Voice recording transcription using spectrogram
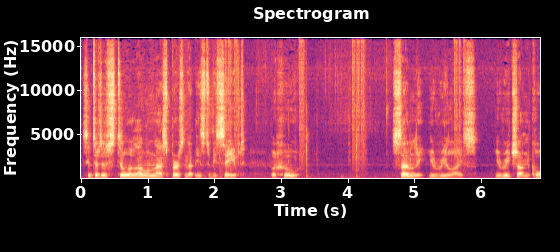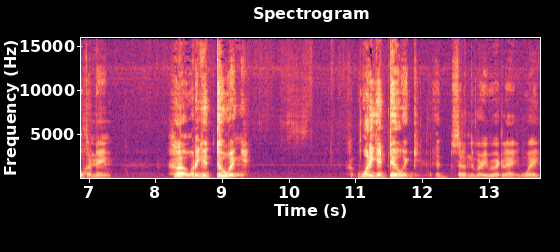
Seems that there's still a one last person that needs to be saved. But who? Suddenly, you realize. You reach out and call their name. Huh, what are you doing? What are you doing? I said it in a very weird way.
